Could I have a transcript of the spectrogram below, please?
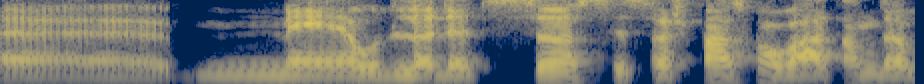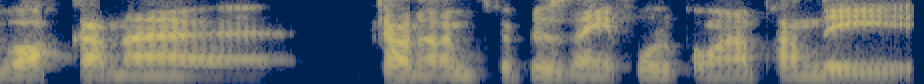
Euh, mais au-delà de tout ça, c'est ça. Je pense qu'on va attendre de voir comment, quand on aura un petit peu plus d'infos pour en prendre des,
